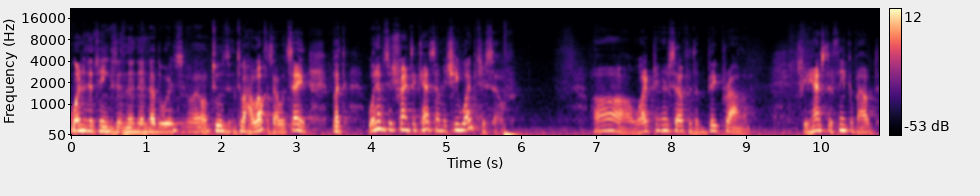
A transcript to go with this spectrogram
one of the things, in, in other words, well, two, two halachas, I would say it, but what happens she's trying to catch and she wiped herself? Oh, wiping herself is a big problem. She has to think about,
